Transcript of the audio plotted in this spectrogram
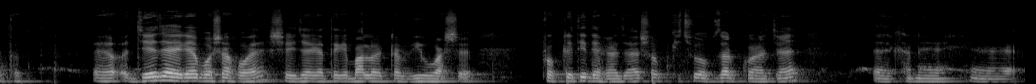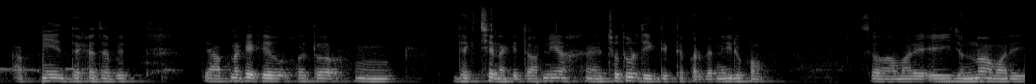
অর্থাৎ যে জায়গায় বসা হয়, সেই জায়গা থেকে ভালো একটা ভিউ আসে, প্রকৃতি দেখা যায় সব কিছু অবজার্ভ করা যায়। এখানে আপনি দেখা যাবে যে আপনাকে কেউ হয়তো দেখছে না কিন্তু আপনি চতুর্দিক দেখতে পারবেন, এইরকম। সো আমার এই জন্য আমার এই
